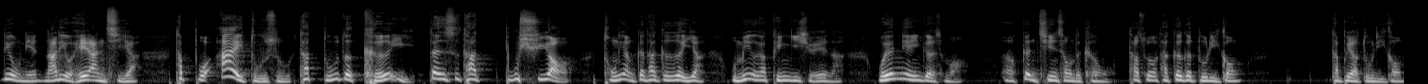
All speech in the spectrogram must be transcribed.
六年哪里有黑暗期啊？他不爱读书，他读的可以，但是他不需要。同样跟他哥哥一样，我没有要拼医学院啊，我要念一个什么呃更轻松的科目。他说他哥哥读理工，他不要读理工，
